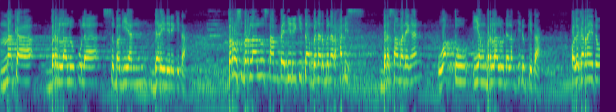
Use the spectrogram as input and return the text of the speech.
maka berlalu pula sebagian dari diri kita. Terus berlalu sampai diri kita benar-benar habis bersama dengan waktu yang berlalu dalam hidup kita. Oleh karena itu,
